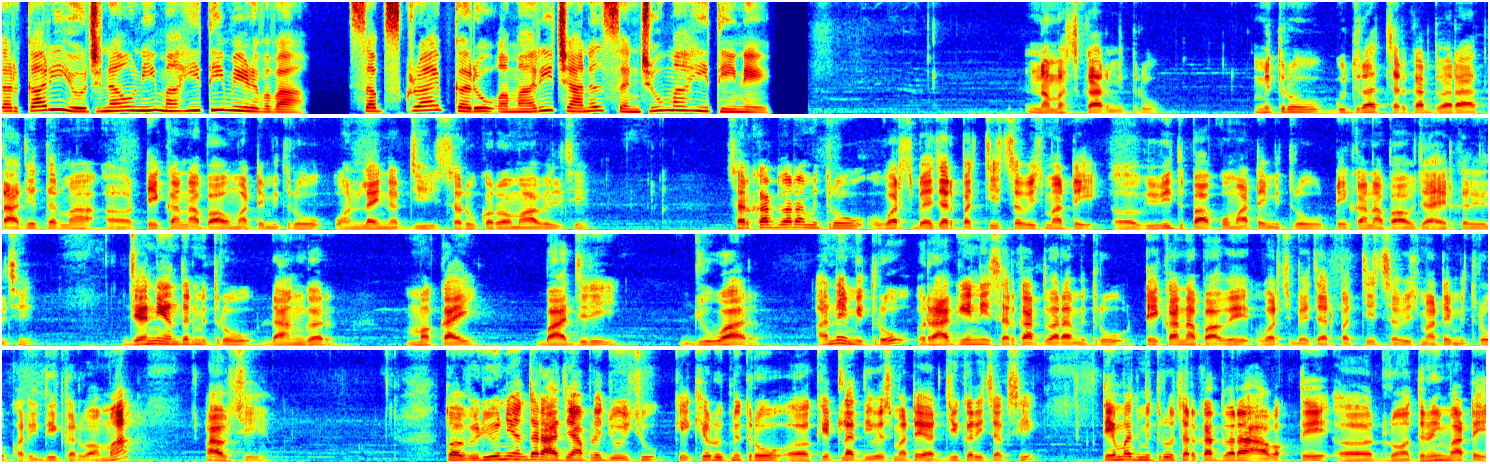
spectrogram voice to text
સરકારી યોજનાઓની માહિતી મેળવવા. સબસ્ક્રાઇબ કરો અમારી ચેનલ સંજુ માહિતીને. નમસ્કાર મિત્રો. મિત્રો, ગુજરાત સરકાર દ્વારા તાજેતરમાં ટેકાના ભાવ માટે મિત્રો ઓનલાઈન અરજી શરૂ કરવામાં આવેલ છે. સરકાર દ્વારા મિત્રો વર્ષ બે હજાર પચીસ છવ્વીસ માટે વિવિધ પાકો માટે મિત્રો ટેકાના ભાવ જાહેર કરેલ છે. જેની અંદર મિત્રો ડાંગર, મકાઈ, બાજરી, જુવાર અને મિત્રો, રાગીની સરકાર દ્વારા મિત્રો ટેકાના ભાવે વર્ષ બે હજાર પચીસ છવ્વીસ માટે મિત્રો ખરીદી કરવામાં આવશે. તો આ વિડીયોની અંદર આજે આપણે જોઈશું કે ખેડૂત મિત્રો કેટલા દિવસ માટે અરજી કરી શકશે. તેમજ મિત્રો, સરકાર દ્વારા આ વખતે નોંધણી માટે,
